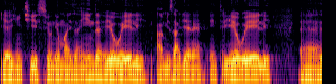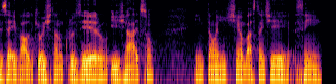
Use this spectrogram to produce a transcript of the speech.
e a gente se uniu mais ainda, eu, ele, a amizade era entre eu, ele, é, Zé Ivaldo, que hoje está no Cruzeiro, e Jadson, então a gente tinha bastante, assim,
